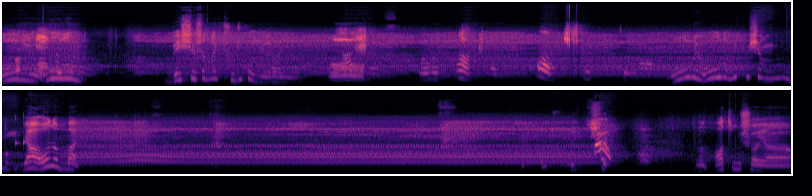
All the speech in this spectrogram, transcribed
Ne oluyor oğlum? 5 yaşındaki çocuk oynuyor herhalde. Ne oluyor oğlum hiçbir şey anlamadım. Ya oğlum bak. Kişi. Lan atmış o ya.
